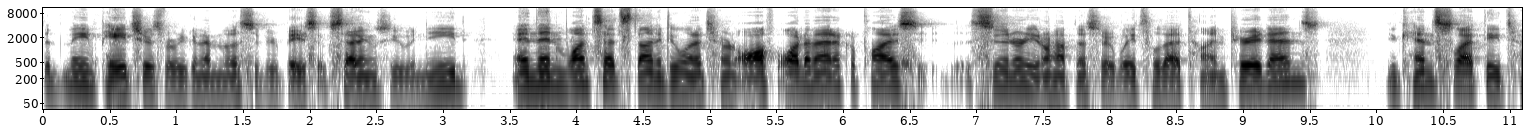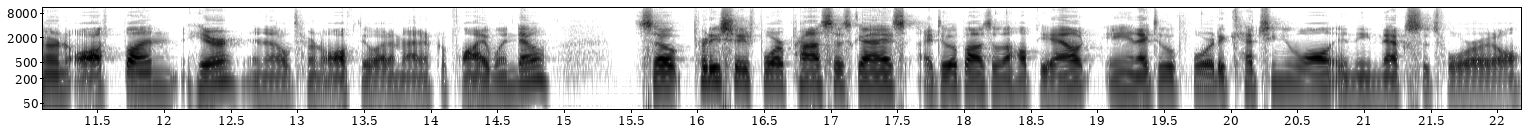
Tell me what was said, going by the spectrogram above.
The main page here is where you're going to have most of your basic settings you would need. And then once that's done, if you want to turn off automatic replies sooner, you don't have to necessarily wait till that time period ends you can select the turn off button here and that'll turn off the automatic reply window. So pretty straightforward process guys. I do hope I was able to help you out and I do look forward to catching you all in the next tutorial.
